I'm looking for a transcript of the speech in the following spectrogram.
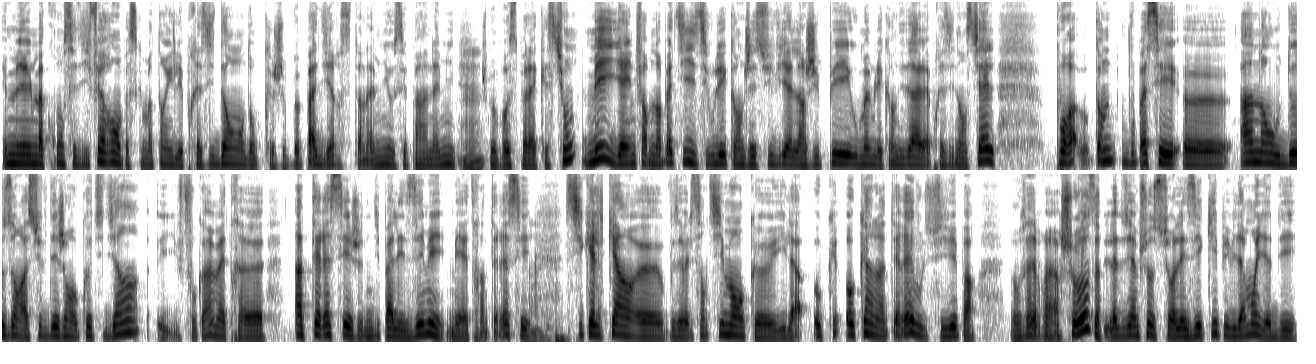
Emmanuel Macron, c'est différent parce que maintenant il est président, donc je peux pas dire c'est un ami ou c'est pas un ami. Je mhm. Je me pose pas la question. Mais il y a une forme d'empathie. Si vous voulez, quand j'ai suivi Alain Juppé ou même les candidats à la présidentielle, quand vous passez euh, un an ou deux ans à suivre des gens au quotidien, il faut quand même être euh, intéressé. Je ne dis pas les aimer, mais être intéressé. Si quelqu'un, euh, vous avez le sentiment qu'il a aucun, intérêt, vous le suivez pas. Donc ça, c'est la première chose. La deuxième chose, sur les équipes, évidemment, il y a des,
